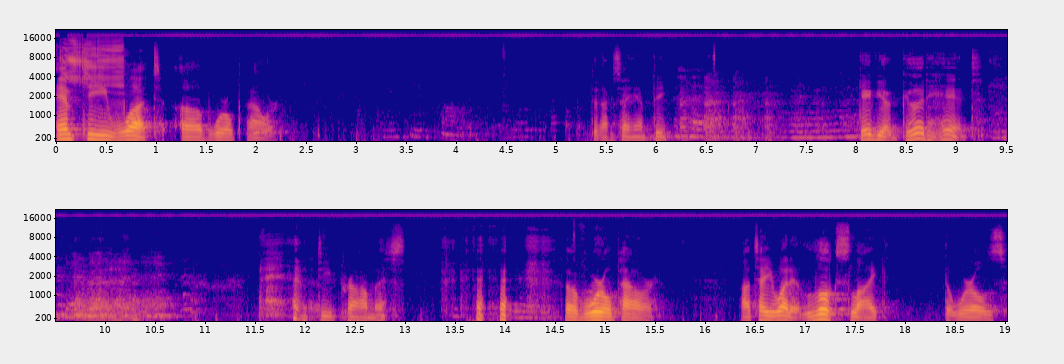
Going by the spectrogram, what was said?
empty what of world power? Did I say empty? Gave you a good hint empty promise of world power. I'll tell you what, it looks like the world's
